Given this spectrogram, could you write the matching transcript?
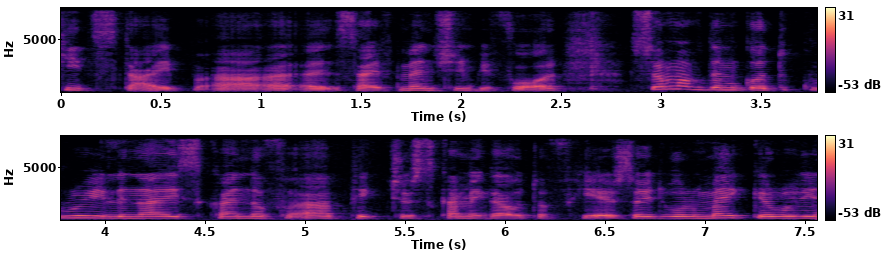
kids type uh, as I've mentioned before. Some of them got really nice kind of uh, pictures coming out of here. So it will make a really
